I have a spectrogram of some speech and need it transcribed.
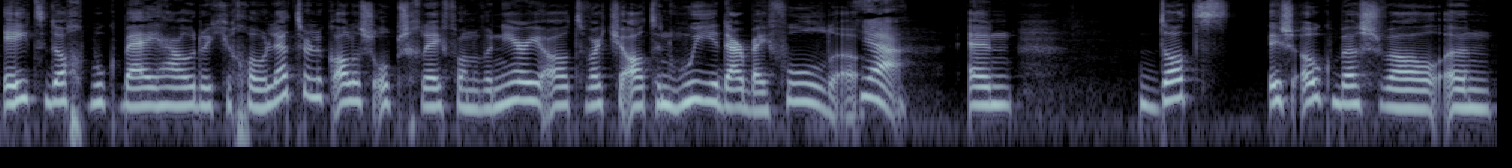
eetdagboek bijhouden, dat je gewoon letterlijk alles opschreef van wanneer je at, wat je at en hoe je je daarbij voelde. Ja. En dat is ook best wel een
